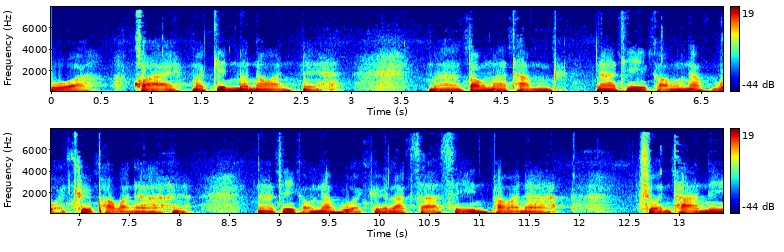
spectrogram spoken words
วัวควายมากินมานอนเนี่ย มาต้องมาทำหน้าที่ของนักบวชคือภาวนา หน้าที่ของนักบวชคือรักษาศีลภาวนา ส่วนทานนี้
